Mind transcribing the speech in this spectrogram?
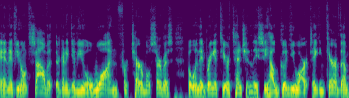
and if you don't solve it, they're going to give you a one for terrible service. But when they bring it to your attention and they see how good you are at taking care of them,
